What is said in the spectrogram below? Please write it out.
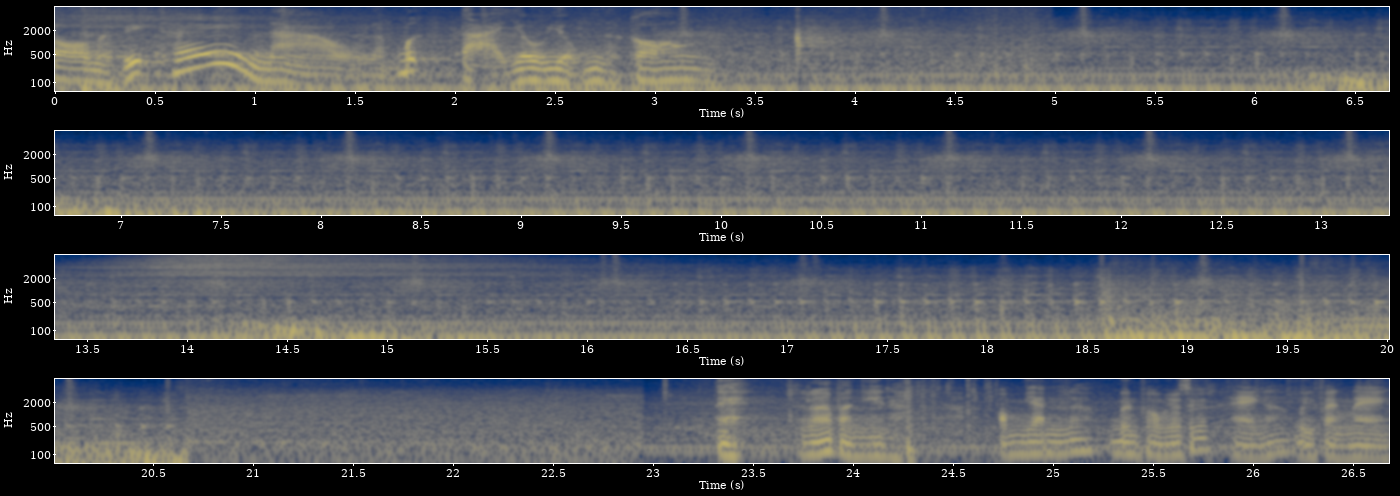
Cho mày biết thế nào là bất tài vô dụng nè con. Nè, tôi nói bà nghe nè. Ông Danh đó, bên phòng chăm sóc khách hàng á, bị phàn nàn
